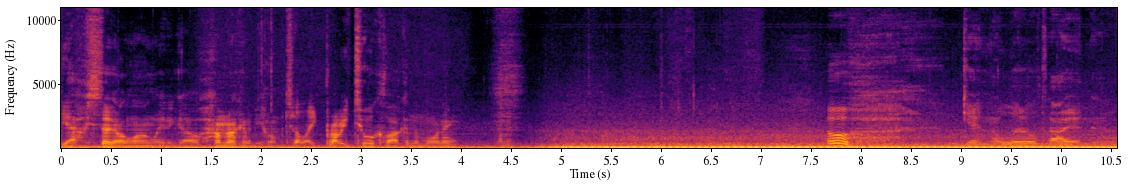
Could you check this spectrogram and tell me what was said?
yeah, we still got a long way to go. I'm not going to be home till like probably 2 o'clock in the morning. Oh, getting a little tired now.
